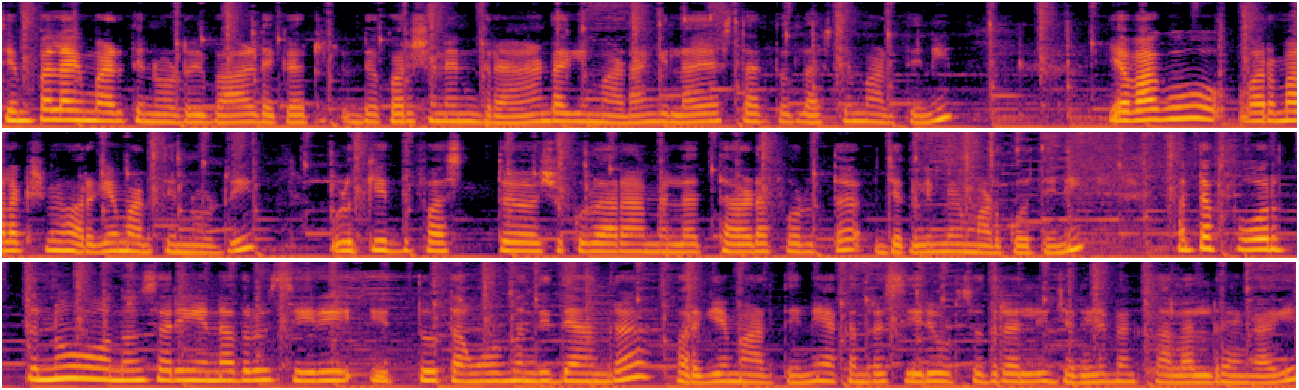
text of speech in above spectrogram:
ಸಿಂಪಲಾಗಿ ಮಾಡ್ತೀನಿ ನೋಡ್ರಿ. ಭಾಳ ಡೆಕೋರ್ ಡೆಕೋರೇಷನ್ ಏನು ಗ್ರ್ಯಾಂಡಾಗಿ ಮಾಡಂಗಿಲ್ಲ. ಎಷ್ಟಾಗ್ತದಲ್ಲ ಅಷ್ಟೇ ಮಾಡ್ತೀನಿ. ಯಾವಾಗೂ ವರಮಹಾಲಕ್ಷ್ಮಿ ಹೊರಗೆ ಮಾಡ್ತೀನಿ ನೋಡ್ರಿ. ಉಳ್ಕಿದ್ದು ಫಸ್ಟ್ ಶುಕ್ರವಾರ, ಆಮೇಲೆ ಥರ್ಡ್ ಫೋರ್ತ್ ಜಗಲಿ ಮ್ಯಾಗ ಮಾಡ್ಕೋತೀನಿ. ಮತ್ತು ಫೋರ್ತನು ಒಂದೊಂದು ಸರಿ ಏನಾದರೂ ಸೀರೆ ಇತ್ತು ತಗೊಂಡು ಬಂದಿದ್ದೆ ಅಂದ್ರೆ ಹೊರಗೆ ಮಾಡ್ತೀನಿ. ಯಾಕಂದರೆ ಸೀರೆ ಉಡ್ಸೋದ್ರಲ್ಲಿ ಜಗಲಿ ಮ್ಯಾಗ ಸಾಲಲ್ರಿ ಹಂಗಾಗಿ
